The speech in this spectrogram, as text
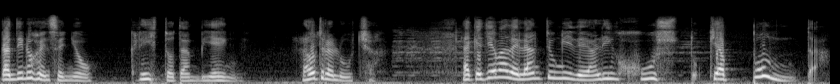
Gandhi nos enseñó, Cristo también, la otra lucha, la que lleva adelante un ideal injusto, que apunta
